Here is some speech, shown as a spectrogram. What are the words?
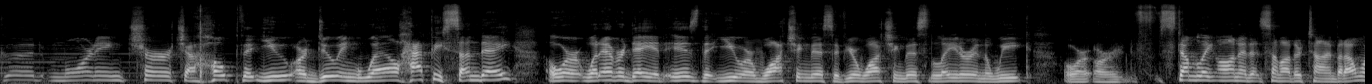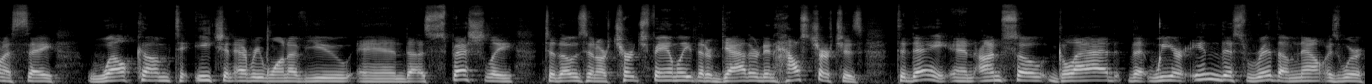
good morning, church. I hope that you are doing well. Happy Sunday, or whatever day it is that you are watching this. If you're watching this later in the week or, or stumbling on it at some other time, but I want to say, welcome to each and every one of you, and uh, especially to those in our church family that are gathered in house churches today. And I'm so glad that we are in this rhythm now as we're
